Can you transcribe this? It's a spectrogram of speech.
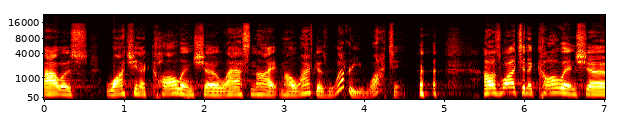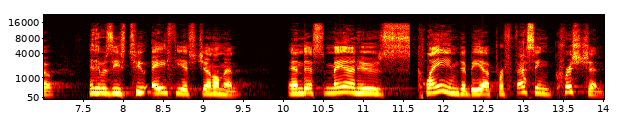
I was watching a call in show last night. My wife goes, What are you watching? I was watching a call in show, and it was these two atheist gentlemen. And this man who's claimed to be a professing Christian,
